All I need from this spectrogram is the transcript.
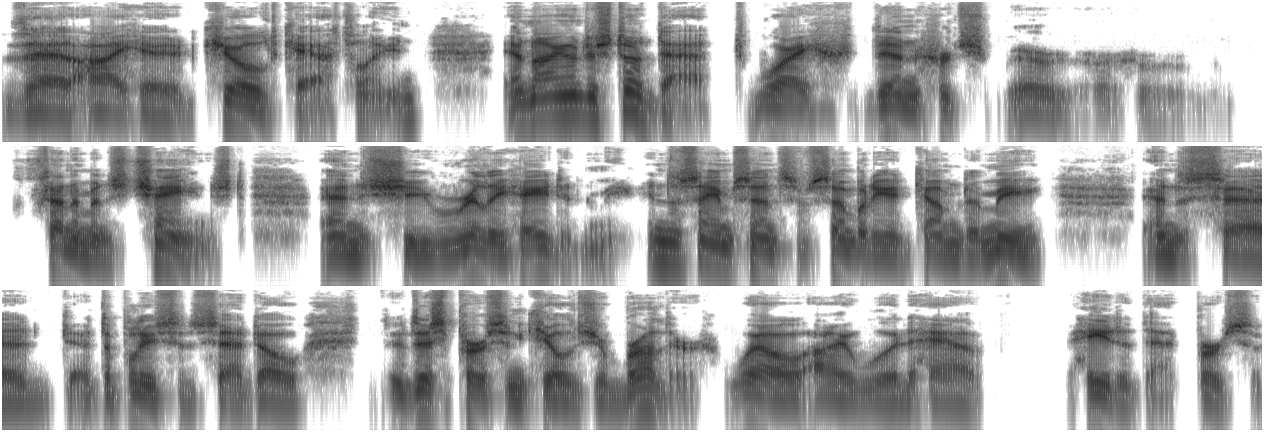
that I had killed Kathleen. And I understood that. Why then her, her, her sentiments changed and she really hated me in the same sense if somebody had come to me and said the police had said oh this person killed your brother well i would have hated that person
